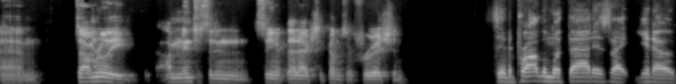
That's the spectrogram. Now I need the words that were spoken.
Um, so I'm really I'm interested in seeing if that actually comes to fruition. See, the problem with that is that, you know,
